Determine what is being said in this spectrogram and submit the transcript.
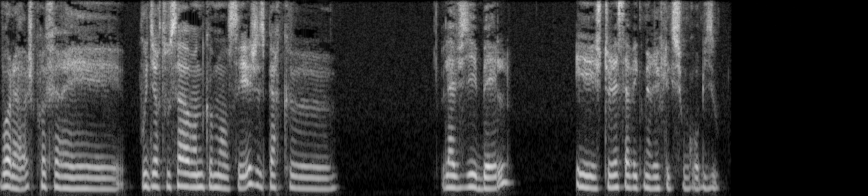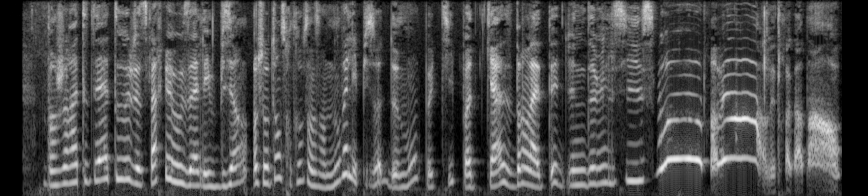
Voilà, je préférais vous dire tout ça avant de commencer. J'espère que la vie est belle et je te laisse avec mes réflexions. Gros bisous. Bonjour à toutes et à tous, j'espère que vous allez bien. Aujourd'hui on se retrouve dans un nouvel épisode de mon petit podcast dans la tête d'une 2006. Wouh, trop bien, on est trop contents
